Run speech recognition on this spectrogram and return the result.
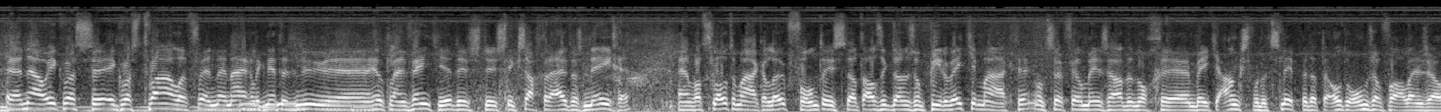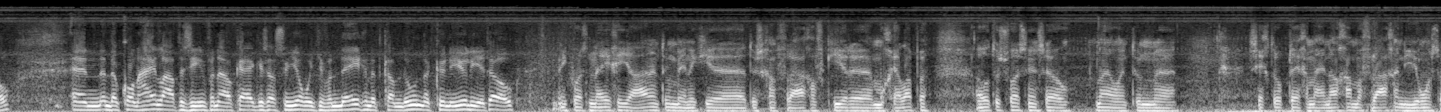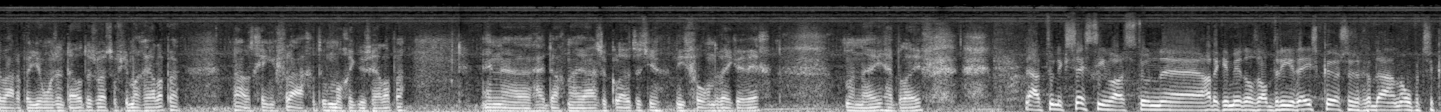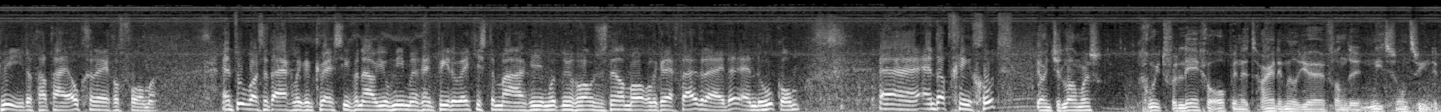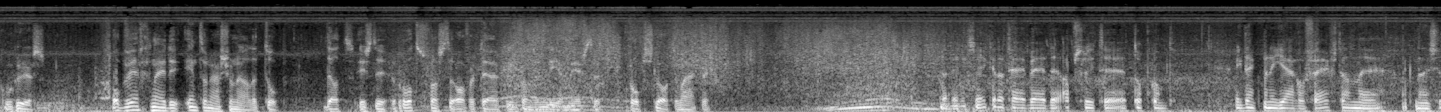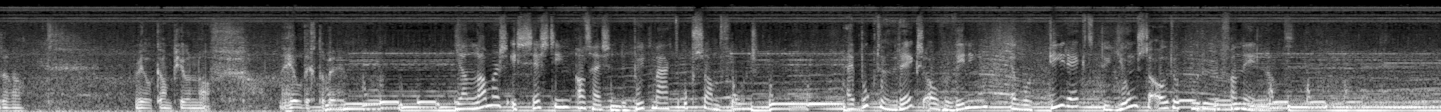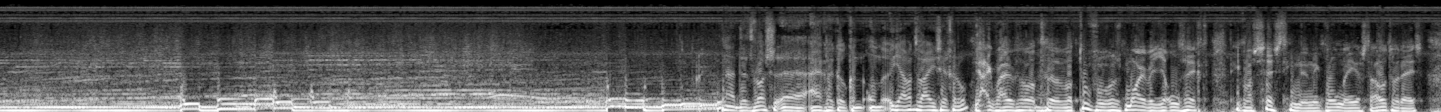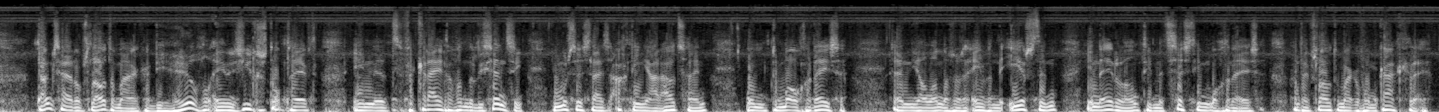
Eh, nou, ik was, ik was 12 en, en eigenlijk net als nu een heel klein ventje. Dus, dus ik zag eruit als 9. En wat Slotenmaker leuk vond, is dat als ik dan zo'n pirouetje maakte... want veel mensen hadden nog eh, een beetje angst voor het slippen... dat de auto om zou vallen en zo. En, dan kon hij laten zien van nou kijk eens, als zo'n jongetje van 9 het kan doen... dan kunnen jullie het ook. Ik was negen jaar en toen ben ik je dus gaan vragen of ik hier eh, mocht helpen. Auto's was en zo. Nou, en toen eh, zegt erop tegen mij, nou ga maar vragen. En die jongens, er waren een paar jongens en auto's was of je mag helpen. Nou, dat ging ik vragen. Toen mocht ik dus helpen. En eh, hij dacht, nou ja, zo'n kleutertje, niet volgende week weer weg. Maar nee, hij bleef. Nou, toen ik 16 was, toen eh, had ik inmiddels al drie racecursussen gedaan op het circuit. Dat had hij ook geregeld voor me. En toen was het eigenlijk een kwestie van nou, je hoeft niet meer geen pirouetjes te maken. Je moet nu gewoon zo snel mogelijk rechtuit rijden en de hoek om. Eh, en dat ging goed. Jantje Lammers groeit verlegen op in het harde milieu van de niets ontziende coureurs. Op weg naar de internationale top. Dat is de rotsvaste overtuiging van een leermeester, Rob Slotenmaker. Dan weet ik zeker dat hij bij de absolute top komt. Ik denk met een jaar of vijf, dan, eh, dan is hij er wel. Wereldkampioen of heel dichterbij. Jan Lammers is 16 als hij zijn debuut maakt op Zandvoort. Hij Hij boekt een reeks overwinningen en wordt direct de jongste autocoureur van Nederland. Dat was eh, eigenlijk ook een... Onder... Ja, wat wou je zeggen, Rob? Ja, ik wou even wat, eh, wat toevoegen. Het is mooi wat Jan zegt. Ik was 16 en ik won mijn eerste autorace. Dankzij Rob Slotenmaker, die heel veel energie gestopt heeft in het verkrijgen van de licentie. Je moest destijds 18 jaar oud zijn om te mogen racen. En Jan Anders was een van de eersten in Nederland die met 16 mocht racen. Dat heeft Slotenmaker voor elkaar gekregen.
